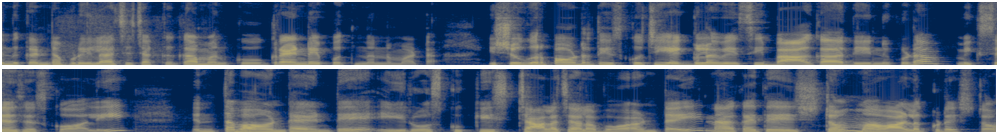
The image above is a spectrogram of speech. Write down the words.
ఎందుకంటే అప్పుడు ఇలాచీ చక్కగా మనకు గ్రైండ్ అయిపోతుంది అన్నమాట ఈ షుగర్ పౌడర్ తీసుకొచ్చి ఎగ్‌లో వేసి బాగా దీన్ని కూడా మిక్స్ చేసేసుకోవాలి. ఎంత బాగుంటాయంటే ఈ రోజ్ కుకీస్ చాలా చాలా బాగుంటాయి నాకైతే ఇష్టం. మా వాళ్ళకి కూడా ఇష్టం.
